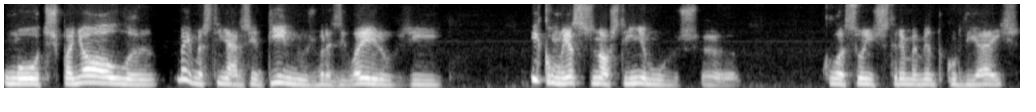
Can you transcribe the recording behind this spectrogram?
um ou outro espanhol, bem, mas tinha argentinos, brasileiros e, e com esses nós tínhamos relações extremamente cordiais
